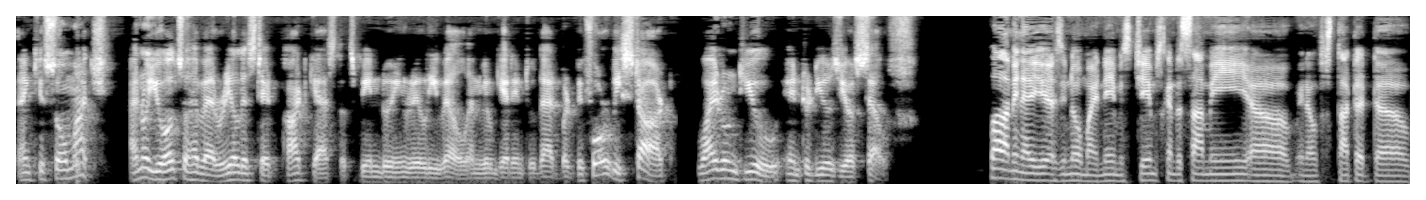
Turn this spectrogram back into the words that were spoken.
Thank you so much. I know you also have a real estate podcast that's been doing really well, and we'll get into that. But before we start, why don't you introduce yourself? Well, I mean, as you know, my name is James Kandasamy. Uh, you know, started uh,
